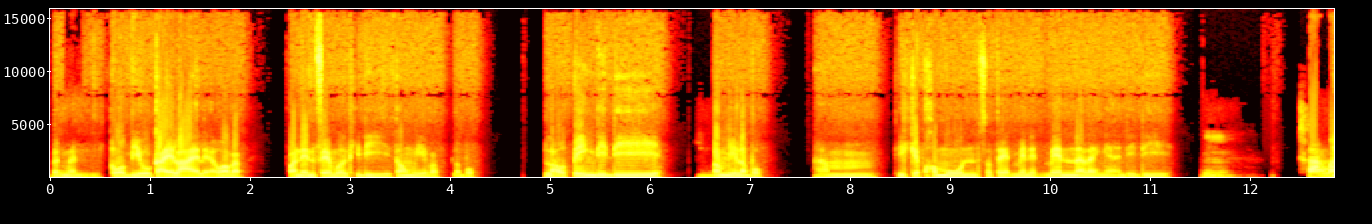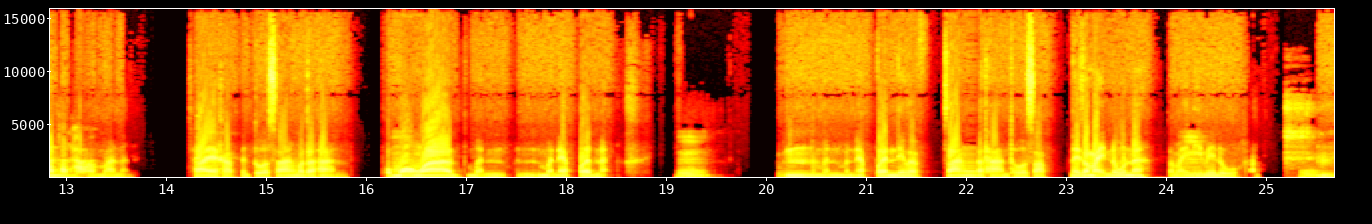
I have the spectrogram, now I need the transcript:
เป็นเหมือนตัวบิวไกด์ไลน์เลยว่าแบบ Frontend Framework ที่ดีต้องมีแบบระบบเราติ้งดี ๆ ต้องมีระบบ อืมที่เก็บข้อมูล state management อะไรเงี้ยดีอืมสร้างๆมาตรฐาปนระมาณนั้น ใช่ครับ เป็นตัวสร้างมาตรฐาน ผมมองว่าเหมือนเหมือนเหมือน Apple อะ อืม อืมเหมือนเหมือน Apple ที่แบบสร้างมาตรฐานโทรศัพท์ในสมัยนู้นนะ สมัยนี้ไม่รู้ครับ อืมอืม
